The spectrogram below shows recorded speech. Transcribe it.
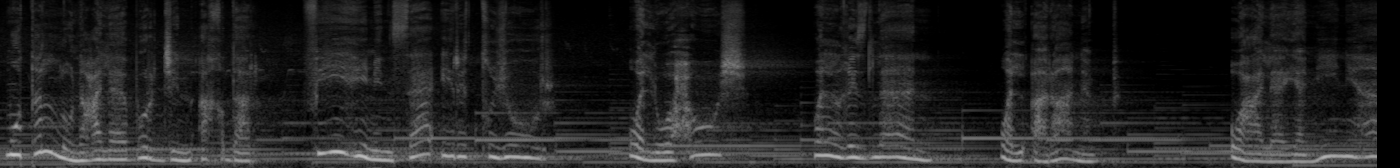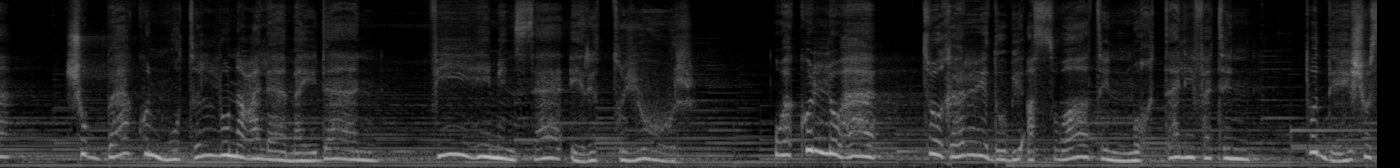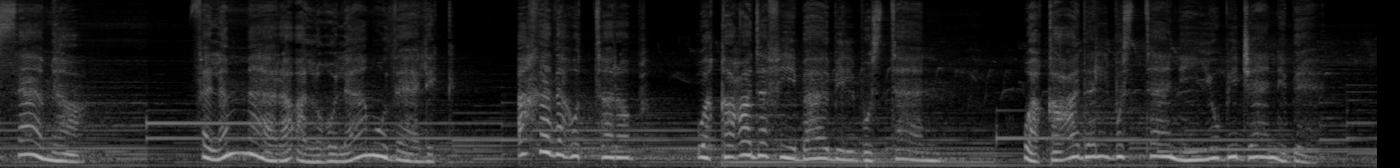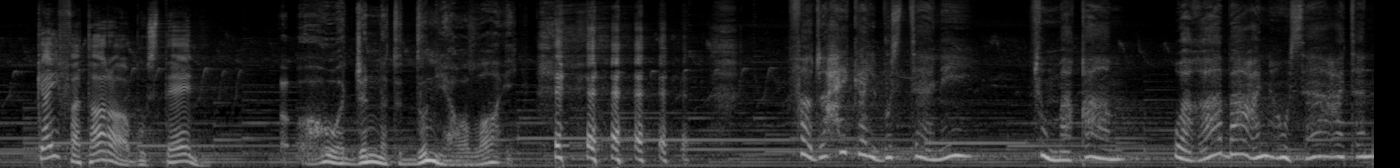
مطل على برج أخضر فيه من سائر الطيور والوحوش والغزلان والأرانب. وعلى يمينها شباك مطل على ميدان فيه من سائر الطيور وكلها تغرد بأصوات مختلفة تدهش السامع. فلما رأى الغلام ذلك أخذه الترب وقعد في باب البستان وقعد البستاني بجانبه. كيف ترى بستاني هو الجنة الدنيا والله. فضحك البستاني ثم قام وغاب عنه ساعة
